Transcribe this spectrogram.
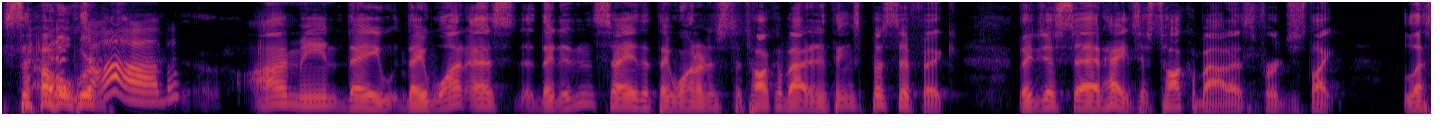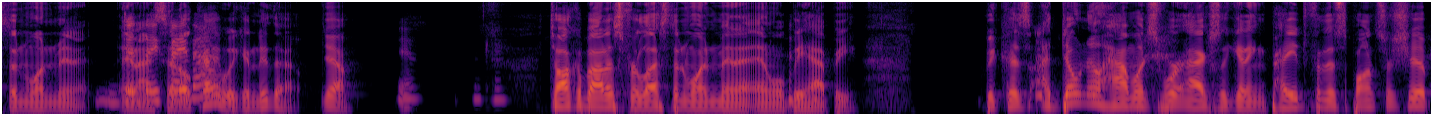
So Good job. I mean, they they want us. They didn't say that they wanted us to talk about anything specific. They just said, "Hey, just talk about us for just like less than one minute." Did and I said, "Okay, that? we can do that." Yeah. Yeah, Okay. talk about us for less than one minute, and we'll be happy. Because I don't know how much we're actually getting paid for this sponsorship.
